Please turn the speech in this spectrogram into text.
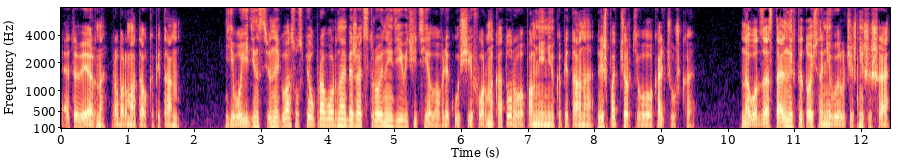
«Это верно», — пробормотал капитан. Его единственный глаз успел проворно обижать стройное девичье тело, влекущие формы которого, по мнению капитана, лишь подчеркивала кольчушка. «Но вот за остальных ты точно не выручишь ни шиша».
